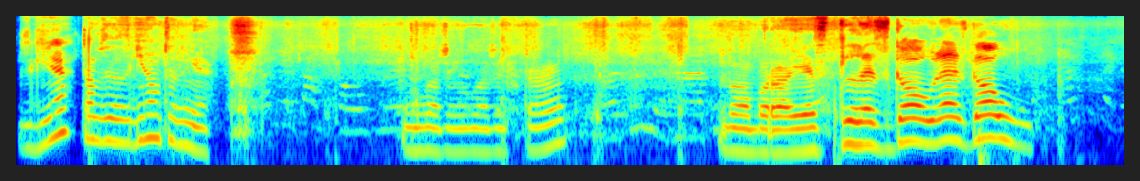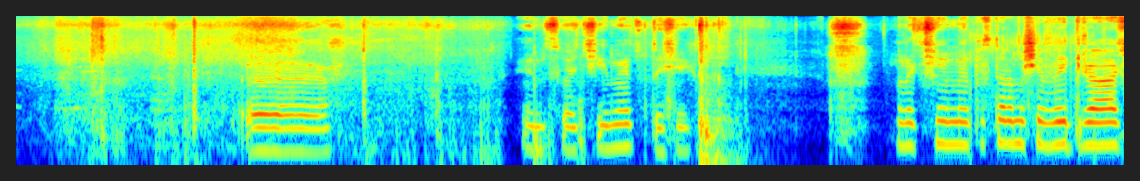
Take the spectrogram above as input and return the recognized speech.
Zginie? Tam zginął, ten nie. Uważaj, uważaj, Frank. Dobra, jest. Let's go, let's go. Eee, więc lecimy, tutaj się lecimy, postaramy się wygrać,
